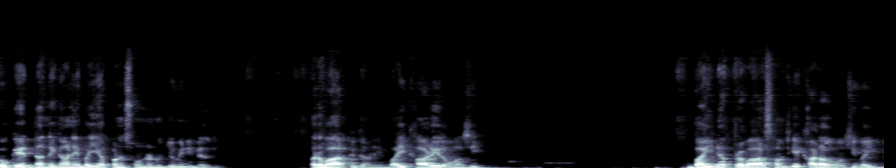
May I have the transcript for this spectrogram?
ਕਿਉਂਕਿ ਇਦਾਂ ਦੇ ਗਾਣੇ ਬਾਈ ਆਪਾਂ ਨੂੰ ਸੁਣਨ ਨੂੰ ਜਮੀ ਨਹੀਂ ਮਿਲਦੇ। ਪਰਿਵਾਰਕ ਗਾਣੇ, ਬਾਈ ਖਾੜੇ ਲਾਉਣਾ ਸੀ। ਬਾਈ ਨਾ ਪਰਿਵਾਰ ਸਮਝ ਕੇ ਖਾੜਾ ਲਾਉਣਾ ਸੀ ਬਾਈ।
